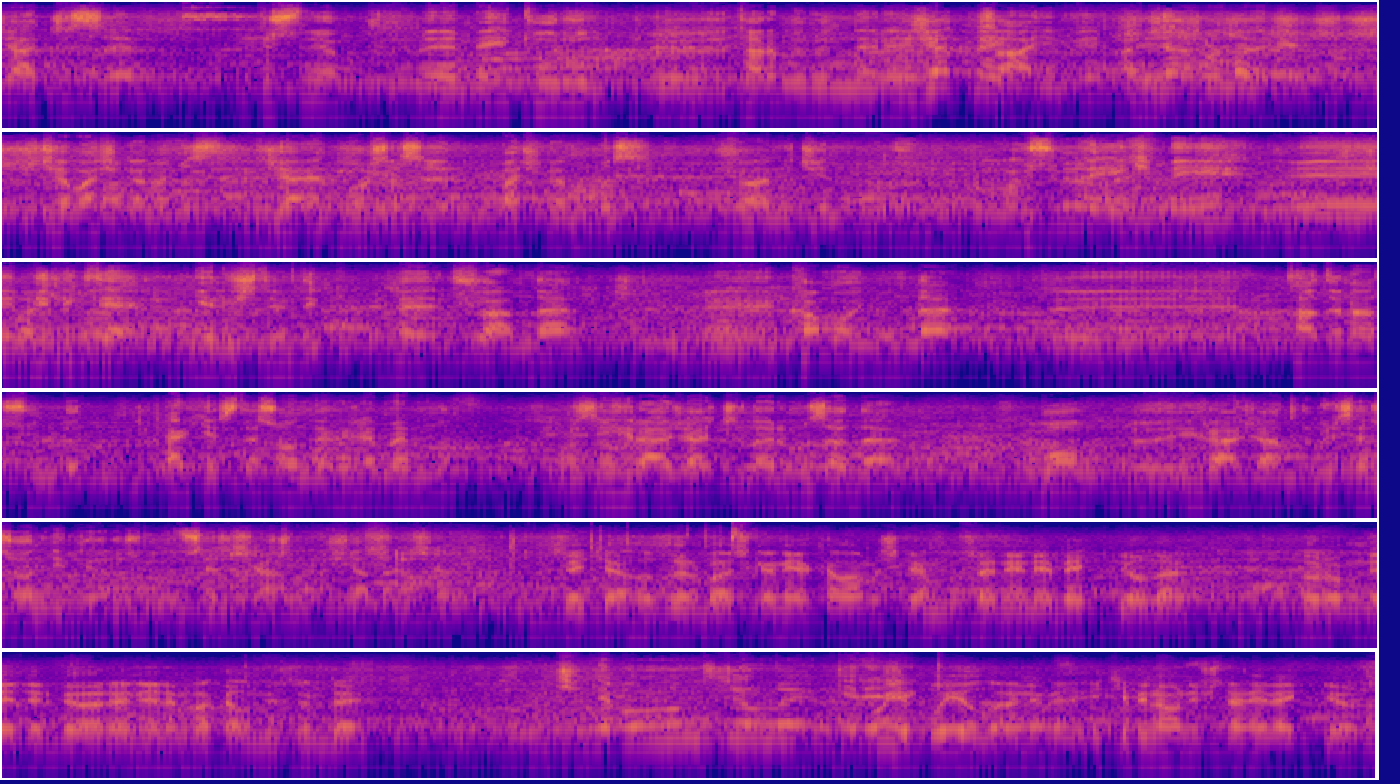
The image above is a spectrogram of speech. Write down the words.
İhracatçısı Hüsnü e, Bey Tuğrul e, Tarım Ürünleri Necat Bey. sahibi. Aynı Necat zamanda Bey. ilçe başkanımız, ticaret borsası başkanımız şu an için. Üzümle ekmeği e, birlikte geliştirdik ve şu anda e, kamuoyunun da e, tadına sunduk. Herkes de son derece memnun. Biz ihracatçılarımıza da bol e, ihracatlı bir sezon diliyoruz bu sezon için inşallah. Peki hazır başkanı yakalamışken bu sene ne bekliyorlar? Durum nedir bir öğrenelim bakalım üzümde. İçinde bulunduğumuz yıl mı Bu, gelecek? bu yıl önümüz 2013'te ne bekliyoruz?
